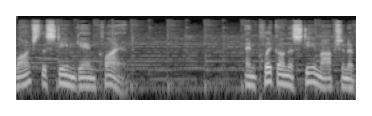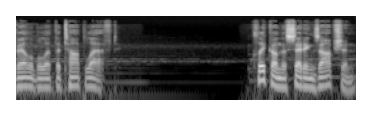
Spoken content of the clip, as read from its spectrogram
Launch the Steam game client. And click on the Steam option available at the top left. Click on the settings option.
